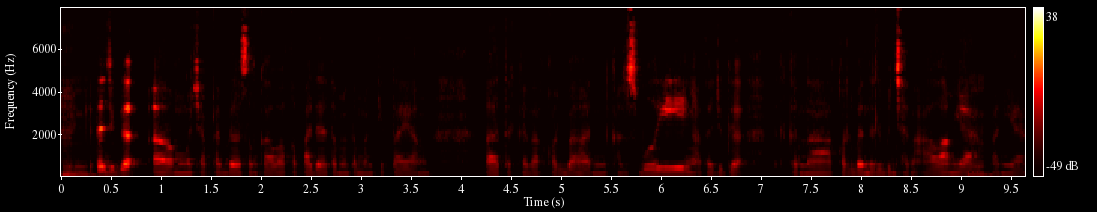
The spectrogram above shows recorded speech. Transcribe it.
Mm-mm. kita juga eh, mengucapkan bela sungkawa kepada teman-teman kita yang eh, terkena korban kasus bullying atau juga terkena korban dari bencana alam ya Mm. Pan ya.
